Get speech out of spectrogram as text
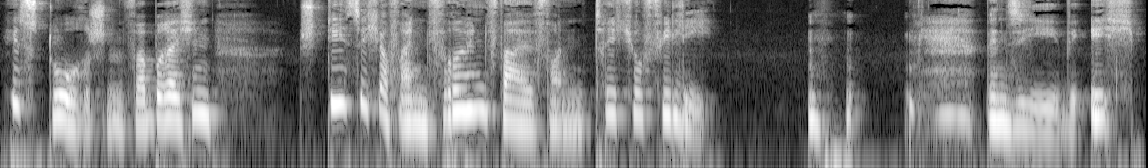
historischen Verbrechen stieß ich auf einen frühen Fall von Trichophilie. Wenn Sie, wie ich,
